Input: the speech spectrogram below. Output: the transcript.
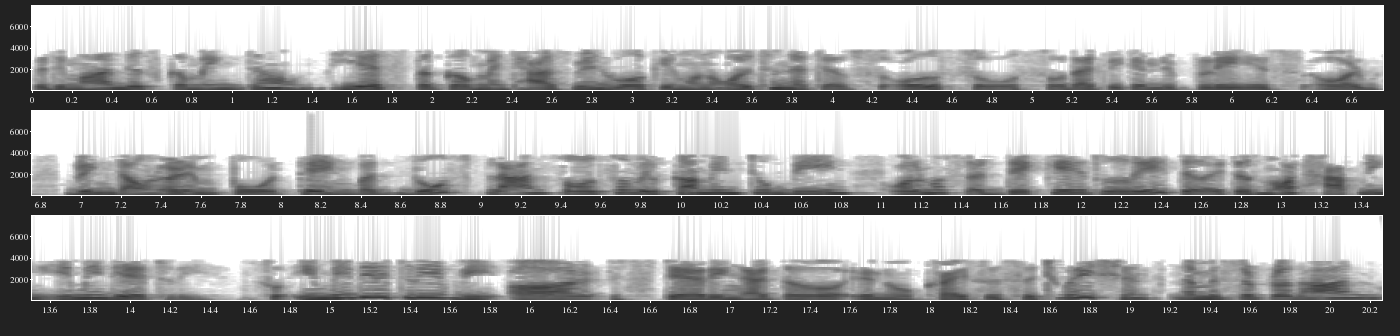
the demand is coming down. Yes, the government has been working on alternatives also so that we can replace or bring down our import thing, but those plans also will come into being almost a decade later. It is not happening immediately. So immediately we are staring at a, you know, crisis situation. Now Mr. Pradhan,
